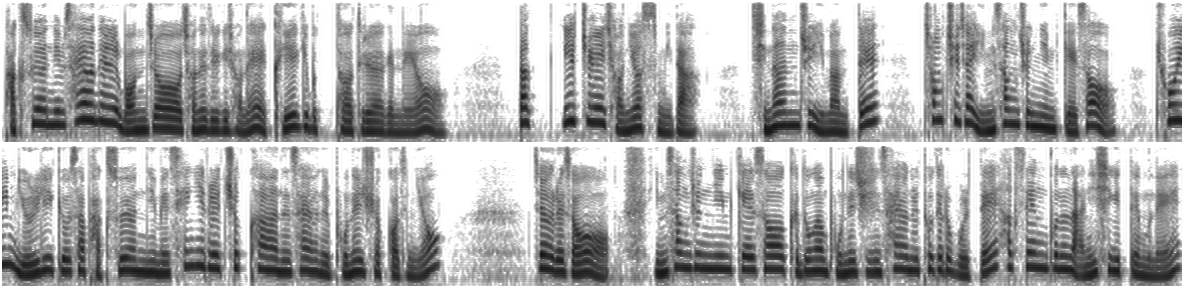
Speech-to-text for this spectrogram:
박소연님 사연을 먼저 전해드리기 전에 그 얘기부터 드려야겠네요. 딱 일주일 전이었습니다. 지난주 이맘때 청취자 임상준님께서 초임 윤리교사 박소연님의 생일을 축하하는 사연을 보내주셨거든요. 제가 그래서 임상준님께서 그동안 보내주신 사연을 토대로 볼 때 학생분은 아니시기 때문에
